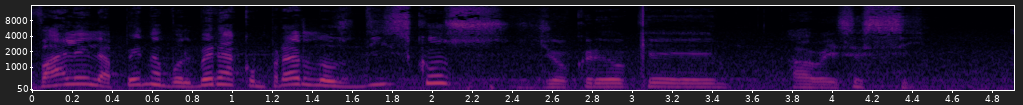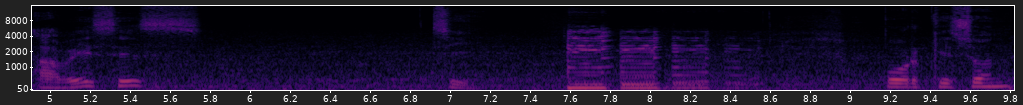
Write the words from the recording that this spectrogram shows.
¿vale la pena volver a comprar los discos? Yo creo que a veces sí. A veces sí. Porque son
